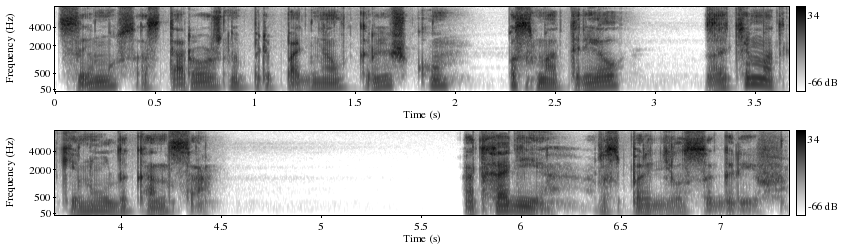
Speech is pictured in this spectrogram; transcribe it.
Цимус осторожно приподнял крышку, посмотрел, затем откинул до конца. «Отходи!» — распорядился Гриф.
